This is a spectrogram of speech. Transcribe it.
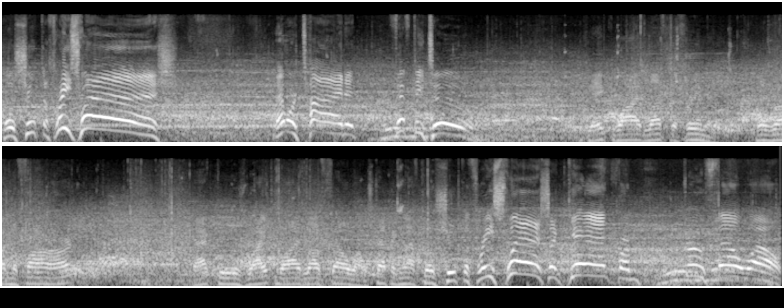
He'll shoot the three. Swish! And we're tied at 52. Jake wide left to Freeman. He'll run the far arc. Back to his right, wide left Thelwell. Stepping left, he'll shoot the three. Swish again from Drew Thelwell.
